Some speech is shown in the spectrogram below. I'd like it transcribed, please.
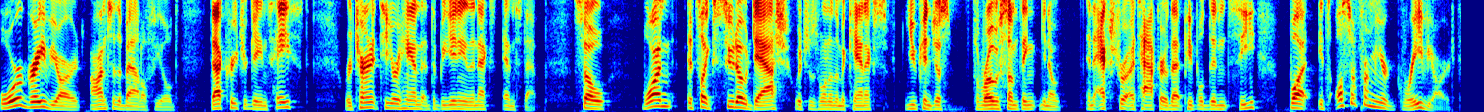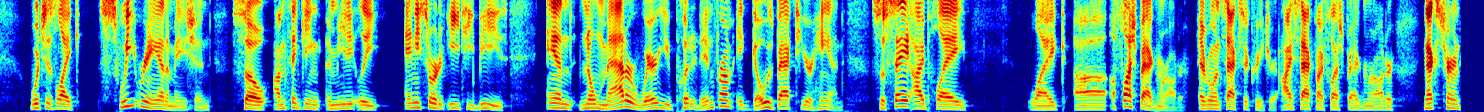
or graveyard onto the battlefield. That creature gains haste. Return it to your hand at the beginning of the next end step. So one, it's like pseudo dash, which was one of the mechanics. You can just throw something, you know, an extra attacker that people didn't see, but it's also from your graveyard, which is like sweet reanimation. So I'm thinking immediately any sort of ETBs, and no matter where you put it in from, it goes back to your hand. So say I play like uh, a fleshbag marauder. Everyone sacks a creature. I sack my fleshbag marauder. Next turn,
